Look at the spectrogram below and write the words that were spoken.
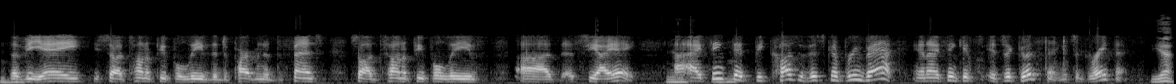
the VA. You saw a ton of people leave the Department of Defense. Saw a ton of people leave uh, the CIA. Yeah. I think mm-hmm. that because of this, can bring back, and I think it's it's a good thing. It's a great thing. Yeah,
